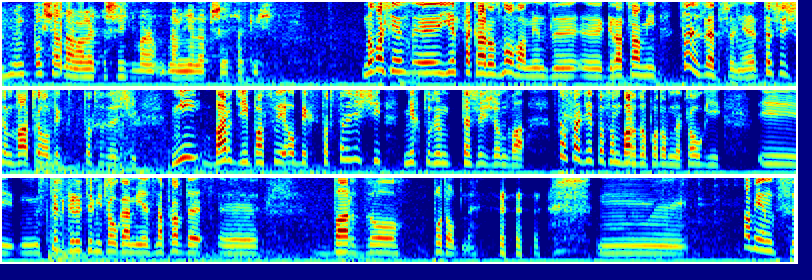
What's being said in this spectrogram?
Mhm, Posiadam, ale te 6.2 dla mnie lepsze jest jakieś. No właśnie y, jest taka rozmowa między y, graczami, co jest lepsze, nie? T62 czy obiekt 140. Mi bardziej pasuje obiekt 140, niektórym T62. W zasadzie to są bardzo podobne czołgi i mm, styl gry tymi czołgami jest naprawdę bardzo podobny. Mm, A więc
